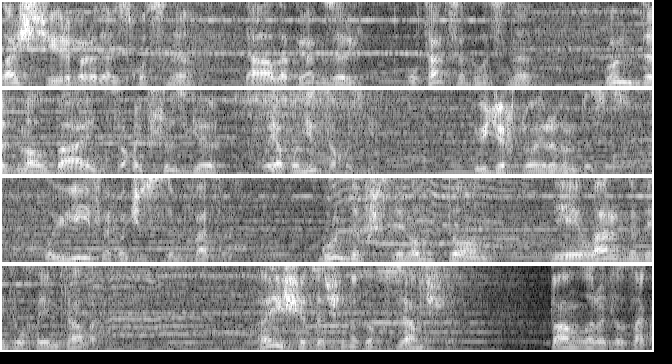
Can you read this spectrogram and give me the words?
Лашьцәа ирҳәара даазхәыцны, даалак-ҩакзаргь, лҭаца длыцны, гәында дналбааит заҟа иԥшызгьы, уи акәын ирҭахызгьы. Ҩыџьа ирывамтәыцыз, уаҩ иифахьоу ҽыс зымфацыз, гәында ԥшӡа иналыдтәалан, деиларгаӡеит лхеимҭала. Аишьаҭацәа нагықәӡамшәа, тәамлараҿ аҵак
